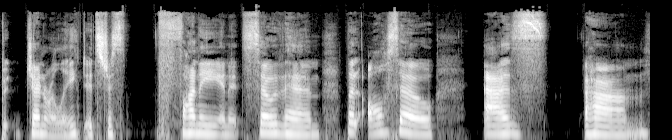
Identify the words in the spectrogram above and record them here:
But generally, it's just funny and it's so them. But also, as um,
